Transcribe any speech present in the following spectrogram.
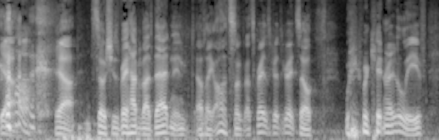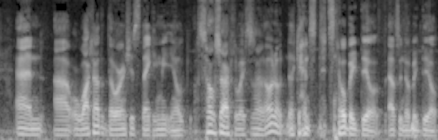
Yeah, yeah. So she was very happy about that, and, and I was like, "Oh, that's so, that's great, that's great, that's great." So we, we're getting ready to leave, and uh, we're walking out the door, and she's thanking me, you know, so sorry for the wait. So sorry. Oh no, again, it's, it's no big deal, absolutely no big deal.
